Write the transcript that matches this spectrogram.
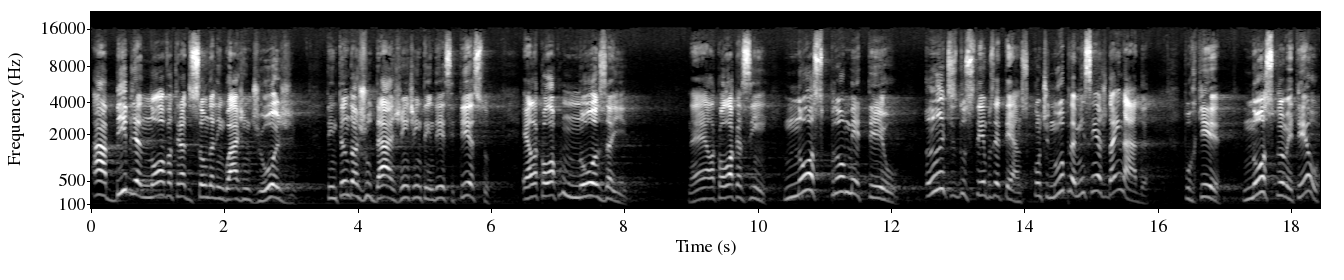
A Bíblia, nova tradução da linguagem de hoje, tentando ajudar a gente a entender esse texto, ela coloca um nos aí. Né? Ela coloca assim: nos prometeu antes dos tempos eternos. Continua para mim sem ajudar em nada, porque nos prometeu,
